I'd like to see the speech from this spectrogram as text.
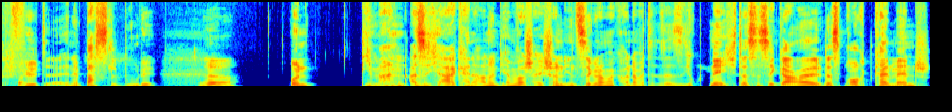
gefühlt eine Bastelbude. Ja. Und die machen, also ja, keine Ahnung, die haben wahrscheinlich schon einen Instagram-Account, aber das, das, juckt nicht. Das ist egal. Das braucht kein Mensch.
